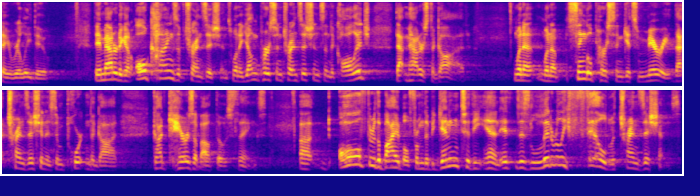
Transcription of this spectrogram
They really do. They matter to God. All kinds of transitions. When a young person transitions into college, that matters to God. When a, when a single person gets married, that transition is important to God. God cares about those things. Uh, all through the Bible, from the beginning to the end, it is literally filled with transitions.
